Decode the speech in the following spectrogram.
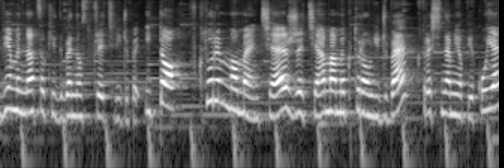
wiemy na co, kiedy będą sprzyjać liczby. I to, w którym momencie życia mamy którą liczbę, która się nami opiekuje.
